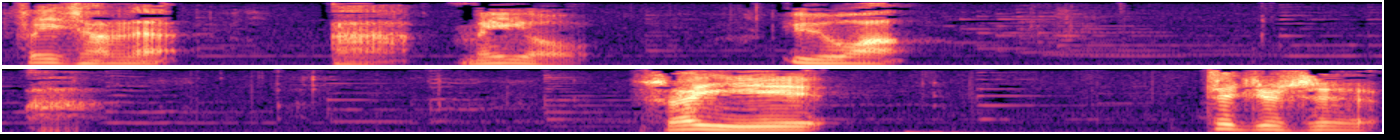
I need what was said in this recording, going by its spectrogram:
非常的啊没有欲望。啊，所以这就是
